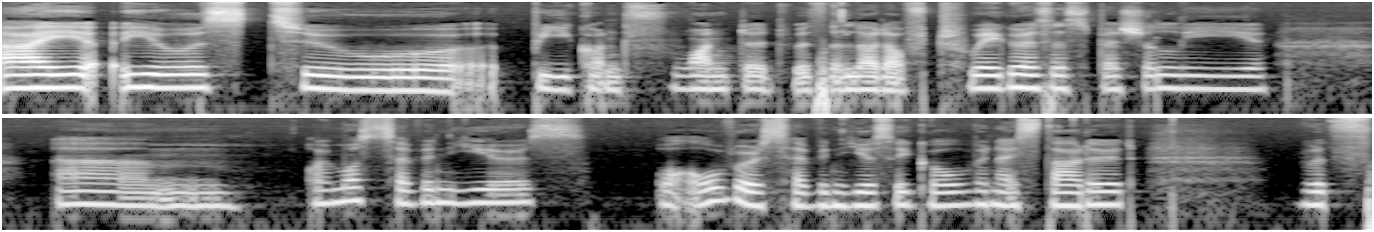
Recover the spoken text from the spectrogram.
I used to be confronted with a lot of triggers, especially um, almost seven years or over seven years ago when I started with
